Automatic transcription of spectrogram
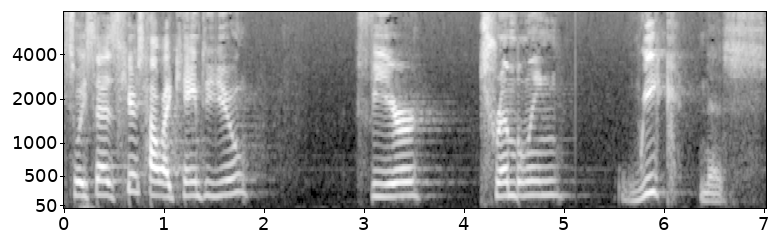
So he says, Here's how I came to you fear, trembling, weakness.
